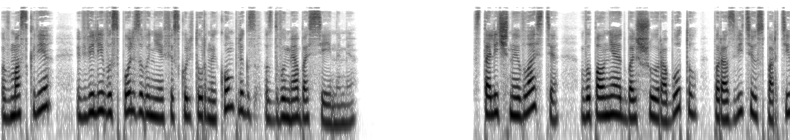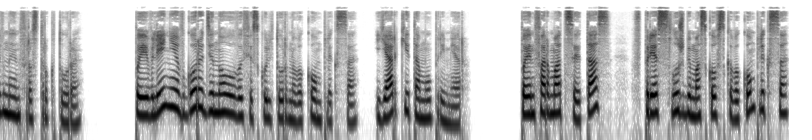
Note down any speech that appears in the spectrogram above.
В Москве ввели в использование физкультурный комплекс с двумя бассейнами. Столичные власти выполняют большую работу по развитию спортивной инфраструктуры. Появление в городе нового физкультурного комплекса – яркий тому пример. По информации ТАСС, в пресс-службе Московского комплекса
